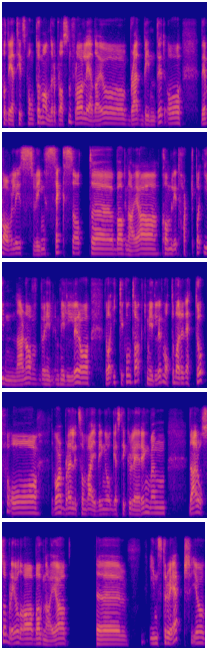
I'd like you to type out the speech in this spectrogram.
på det tidspunktet om andreplassen. For da leda jo Brad Binder, og det var vel i sving seks at uh, Bagnaya kom litt hardt på inneren av Miller. og Det var ikke kontakt. Miller måtte bare rette opp. og Det ble litt sånn veiving og gestikulering. Men der også ble jo da Bagnaya uh, instruert i å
